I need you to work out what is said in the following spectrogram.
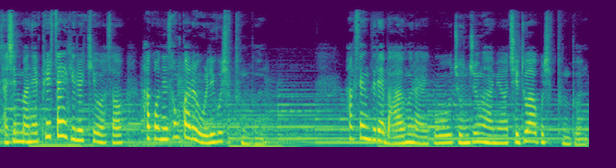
자신만의 필살기를 키워서 학원의 성과를 올리고 싶은 분, 학생들의 마음을 알고 존중하며 지도하고 싶은 분,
